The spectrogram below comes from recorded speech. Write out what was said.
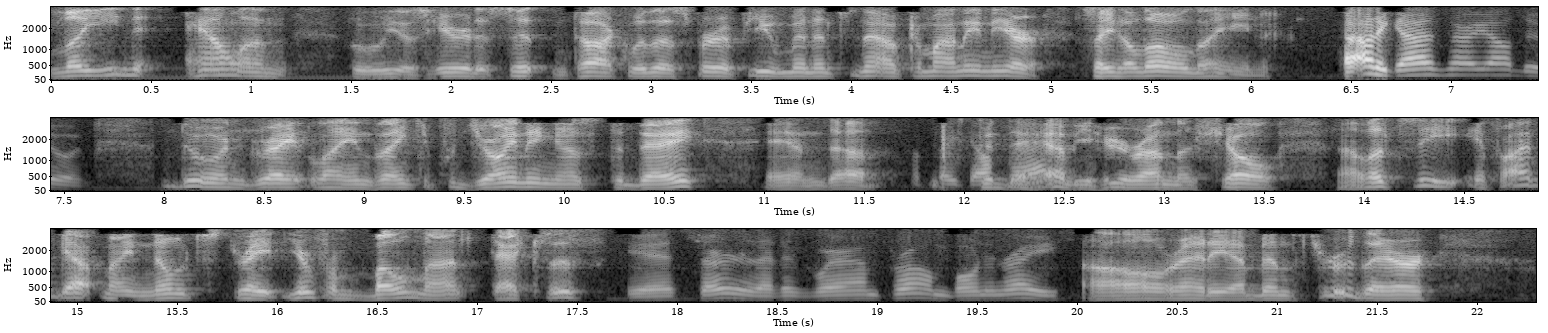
Layne Allen, who is here to sit and talk with us for a few minutes now. Come on in here. Say hello, Layne. Howdy, guys. How are y'all doing? Doing great, Layne. Thank you for joining us today, and uh, it's good to have you here on the show. Now, let's see if I've got my notes straight. You're from Beaumont, Texas. Yes, sir. That is where I'm from, born and raised. Already, I've been through there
